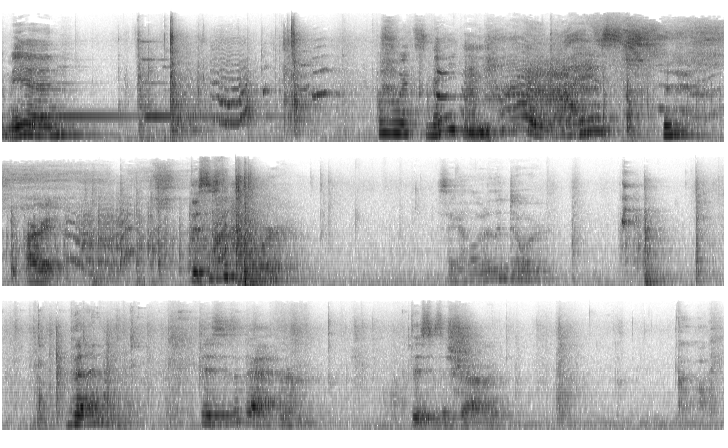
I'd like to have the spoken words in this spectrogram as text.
Come in. Oh, it's Maggie. Hi, guys. All right. This is the door. Say hello to the door. Then, this is a bathroom. This is a shower. Oh, okay.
